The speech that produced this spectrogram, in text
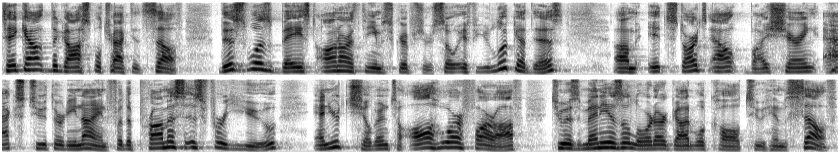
take out the gospel tract itself. This was based on our theme scripture. So if you look at this, um, it starts out by sharing acts 2.39 for the promise is for you and your children to all who are far off to as many as the lord our god will call to himself.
